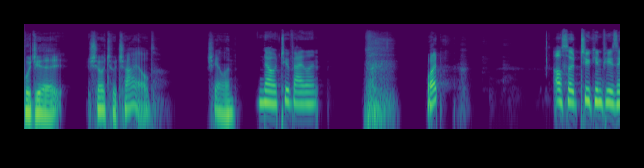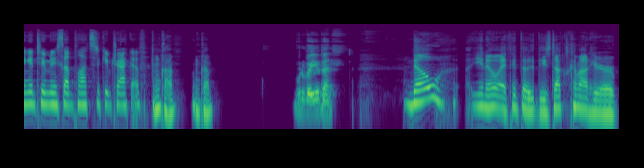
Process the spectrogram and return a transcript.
would you show it to a child, Shaylin? No, too violent. What? Also, too confusing and too many subplots to keep track of. Okay. Okay. What about you, Ben? No, you know, I think the, these ducks come out here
